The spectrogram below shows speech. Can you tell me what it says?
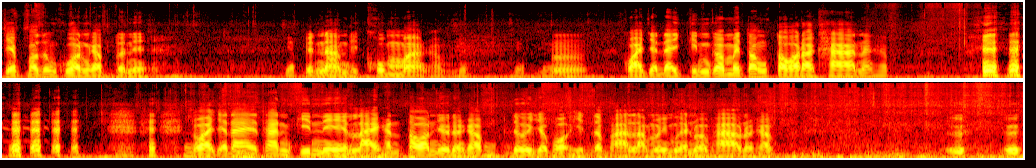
เจ็บพอสมควรครับตัวนี้ เจ็บเป็นน้ำที่คมมากครับ เจ็บเลยอืมกว่าจะได้กินก็ไม่ต้องต่อราคานะครับ กว่าจะได้ท่านกินนี่หลายขั้นตอนอยู่นะครับ โดยเฉพาะอินทผลัมไม่เหมือนมะพร้าวนะครับอึ๊ะอึ๊ะ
